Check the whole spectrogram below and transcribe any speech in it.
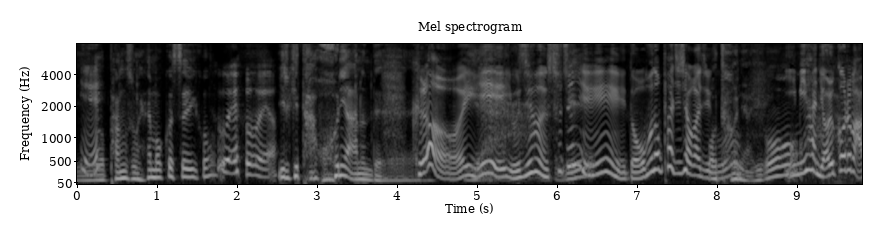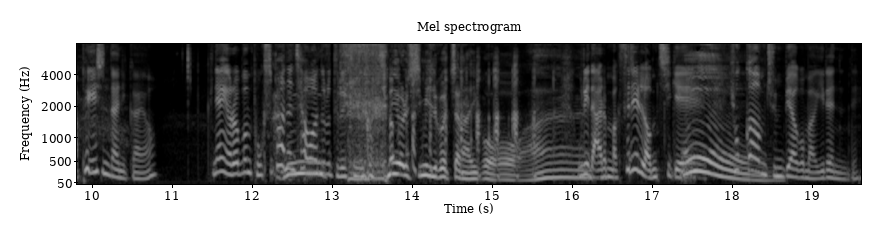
예? 이거 방송 해먹겠어요 이거 왜요 왜요? 이렇게 다 훤히 아는데 그럼 이게 요즘은 수준이 너무 높아지셔가지고 어떡하냐 이거 이미 한 열 걸음 앞에 계신다니까요. 그냥 여러분 복습하는 아니, 차원으로 들으시는 거죠. 열심히 읽었잖아 이거 아. 우리 나름 막 스릴 넘치게 오. 효과음 준비하고 막 이랬는데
